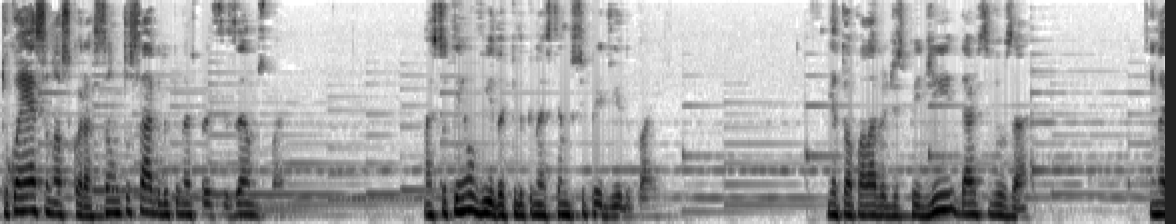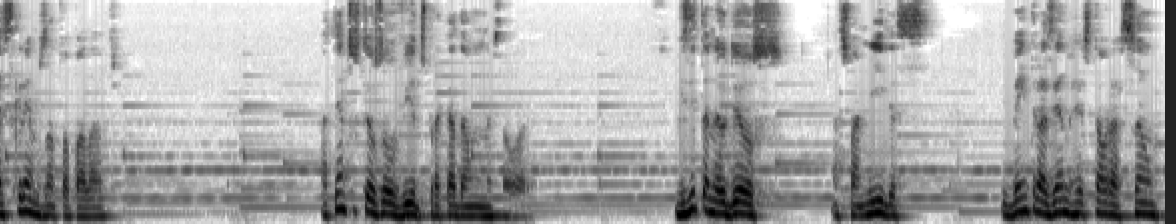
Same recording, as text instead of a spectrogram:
Tu conhece o nosso coração, tu sabe do que nós precisamos, Pai. Mas tu tem ouvido aquilo que nós temos te pedido, Pai. E a tua palavra diz: pedir, dar-se-vos-á. E nós cremos na tua palavra. Atenta os teus ouvidos para cada um nessa hora. Visita, meu Deus, as famílias e vem trazendo restauração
